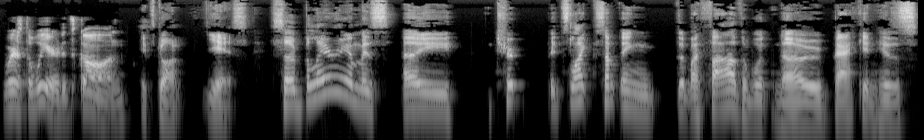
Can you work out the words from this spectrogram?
where's the weird it's gone It's gone. Yes. So Bolerium is a trip. It's like something that my father would know back in his,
